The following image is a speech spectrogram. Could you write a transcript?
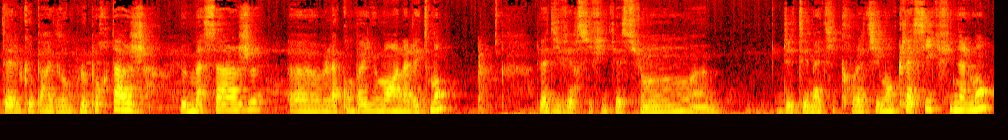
tels que par exemple le portage, le massage, euh, l'accompagnement à l'allaitement, la diversification, des thématiques relativement classiques finalement,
